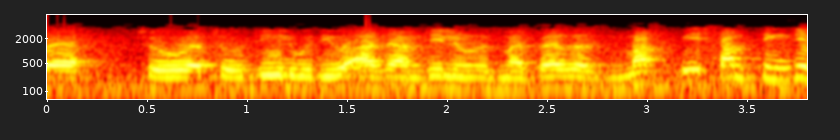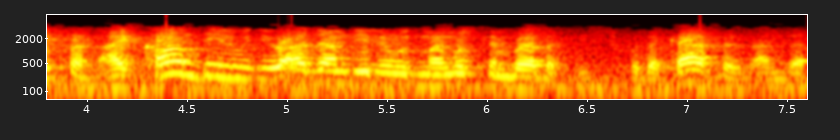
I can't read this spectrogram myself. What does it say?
uh, to uh, to deal with you as I'm dealing with my brothers. Must be something different. I can't deal with you as I'm dealing with my Muslim brothers. It's for the kafirs and the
